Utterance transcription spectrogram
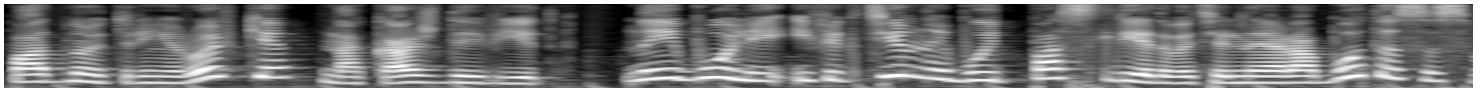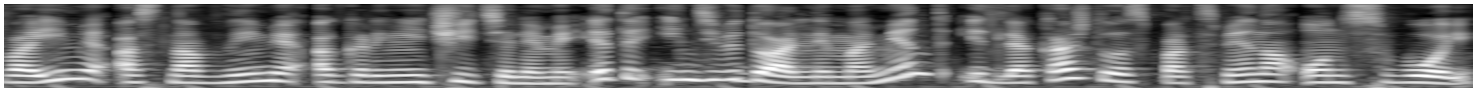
по одной тренировке на каждый вид. Наиболее эффективной будет последовательная работа со своими основными ограничителями. Это индивидуальный момент, и для каждого спортсмена он свой.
